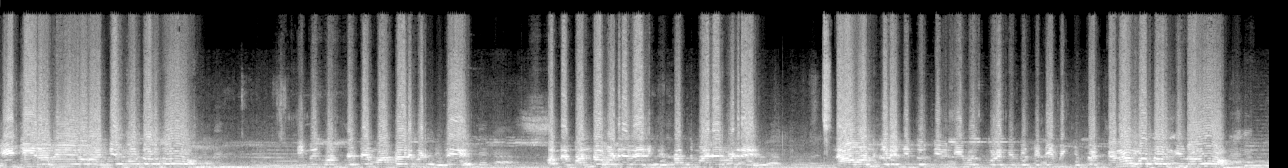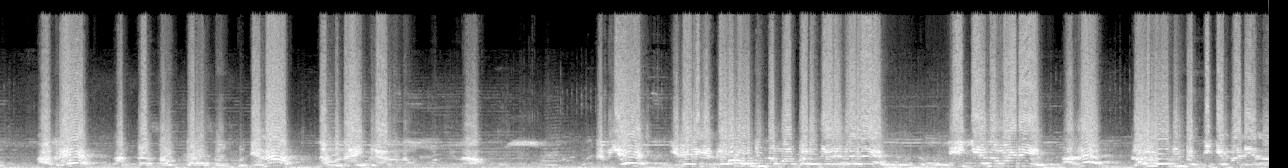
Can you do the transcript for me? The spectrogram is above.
ಇ ಟಿ ರವಿ ಬಗ್ಗೆ ಹಂಗೆ ಮಾತಾಡ್ದು ನಿಮಗೆ ಮಾತಾಡಿಬಿಡ್ತೀನಿ. ಮಾತಾಡಿ ಬಿಡ್ತೀನಿ ಮತ್ತೆ ಬಂದ ಬಡ್ಡಿ ವೇದಿಕೆ ಸತ್ತು ಮಾಡೇ ಬಿಡ್ರಿ ನಾವ್ ಒಂದ್ ನೀವು ನಿಂತಿರ್ತೀವಿ ನಿಮಗಿಂತ ಚೆನ್ನಾಗಿ ಮಾತಾಡ್ತೀವಿ ನಾವು. ಆದ್ರೆ ಅಂತ ಸಂಸ್ಕಾರ ಸಂಸ್ಕೃತಿಯನ್ನ ನಮ್ಮ ನಾಯಕರು ಯಾರು ನಮ್ಗೆ ಕೊಡ್ತಿಲ್ಲ ನಮಗೆ ಇದರಿಗೆ ಗೌರವದಿಂದ ಮಾತಾಡೋದು ಹೇಳಿದ್ದಾರೆ ಟೀಕೆಯನ್ನು ಮಾಡಿ ಆದ್ರೆ ಗೌರವದಿಂದ ಟೀಕೆ ಮಾಡಿ ಅನ್ನೋ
